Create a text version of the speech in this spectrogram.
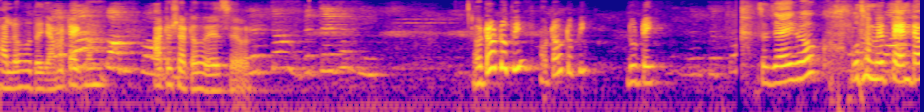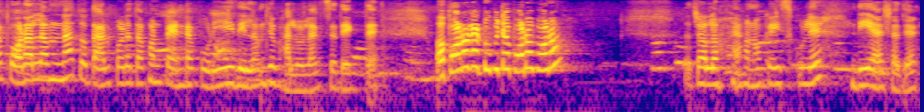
ভালো হতো, জামাটা একদম আটো সাটো হয়েছে ওর। ওটাও টুপি ওটাও টুপি, দুটোই। তো যাই হোক, প্রথমে প্যান্টটা পরালাম না, তো তারপরে তখন প্যান্টটা পরিয়েই দিলাম যে ভালো লাগছে দেখতে। ও পড়ো না, টুপিটা পরো পরো। তো চলো, এখন ওকে স্কুলে দিয়ে আসা যায়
